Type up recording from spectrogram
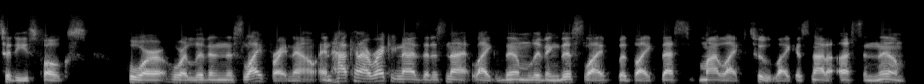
to these folks who are who are living this life right now? And how can i recognize that it's not like them living this life but like that's my life too? Like it's not a us and them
